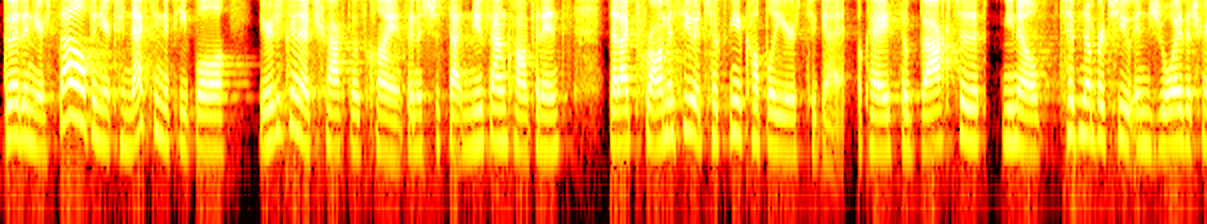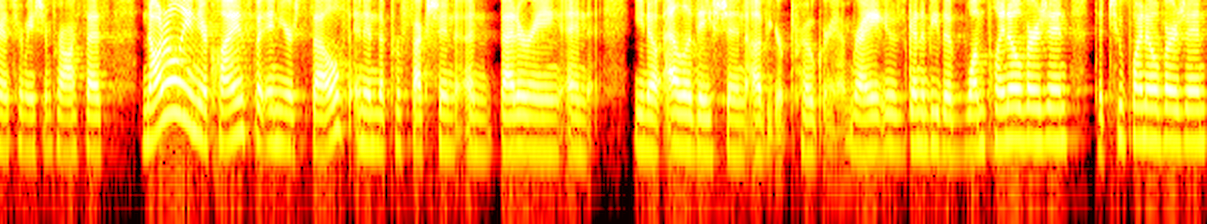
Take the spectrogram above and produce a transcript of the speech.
good in yourself and you're connecting to people, you're just going to attract those clients. And it's just that newfound confidence that I promise you it took me a couple years to get. Okay. So back to, you know, tip number two, enjoy the transformation process, not only in your clients, but in yourself and in the perfection and bettering and, you know, elevation of your program, right? There's going to be the 1.0 version, the 2.0 version,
